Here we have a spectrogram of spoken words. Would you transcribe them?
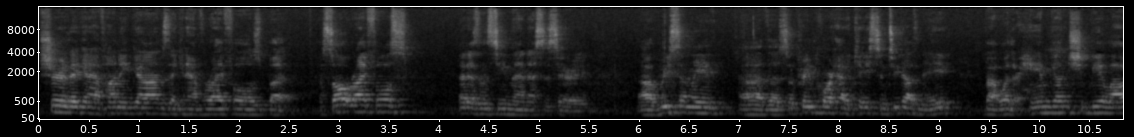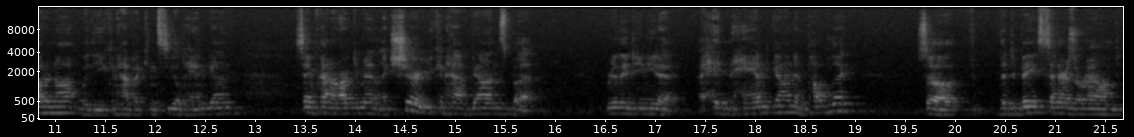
sure, they can have hunting guns, they can have rifles, but assault rifles, that doesn't seem that necessary. Uh, recently, uh, the Supreme Court had a case in 2008 about whether handguns should be allowed or not, whether you can have a concealed handgun. Same kind of argument, like sure you can have guns, but really do you need a, a hidden handgun in public? So th the debate centers around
